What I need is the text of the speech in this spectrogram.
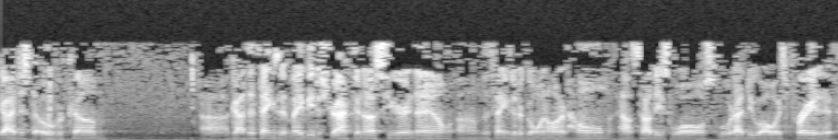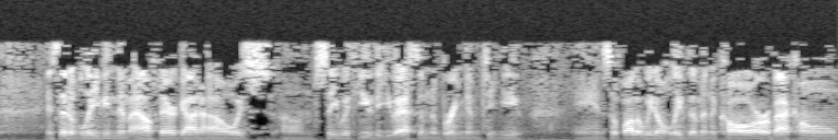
God, just to overcome. Uh, God, the things that may be distracting us here and now, um, the things that are going on at home, outside these walls. Lord, I do always pray that instead of leaving them out there, God, I always um, see with you that you ask them to bring them to you. And so, Father, we don't leave them in the car or back home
